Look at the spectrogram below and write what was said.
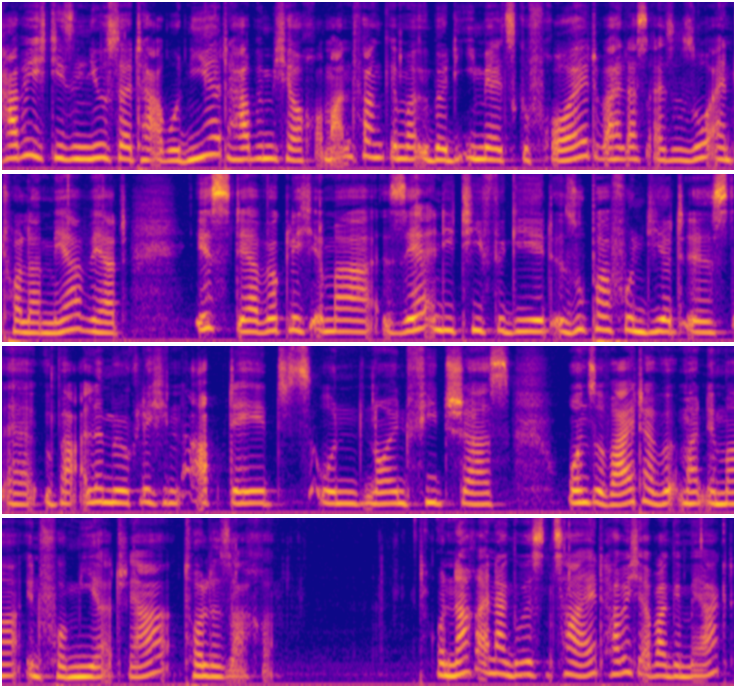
habe ich diesen Newsletter abonniert, habe mich auch am Anfang immer über die E-Mails gefreut, weil das also so ein toller Mehrwert ist, der wirklich immer sehr in die Tiefe geht, super fundiert ist, äh, über alle möglichen Updates und neuen Features und so weiter wird man immer informiert. Ja, tolle Sache. Und nach einer gewissen Zeit habe ich aber gemerkt,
